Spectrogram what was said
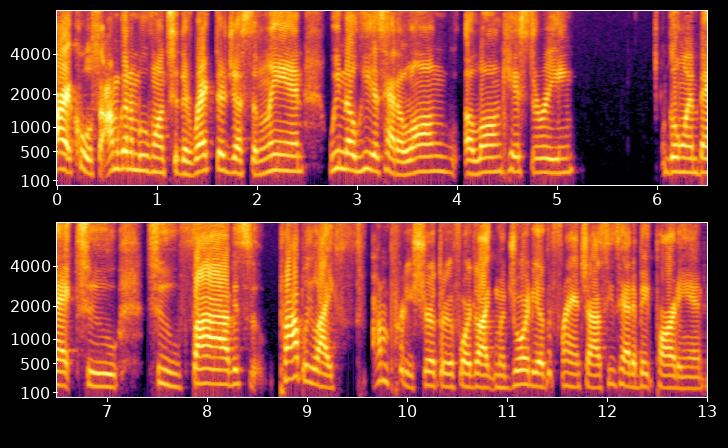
All right, cool. So I'm gonna move on to director Justin Lin. We know he has had a long a long history going back to to five it's probably like i'm pretty sure three or four like majority of the franchise he's had a big part in.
